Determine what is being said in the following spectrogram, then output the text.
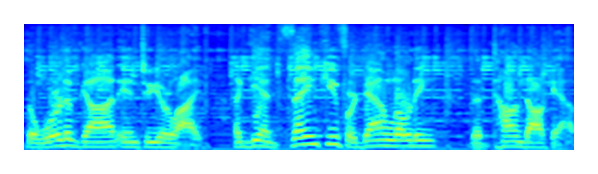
the Word of God into your life. Again, thank you for downloading the Tongdok app.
